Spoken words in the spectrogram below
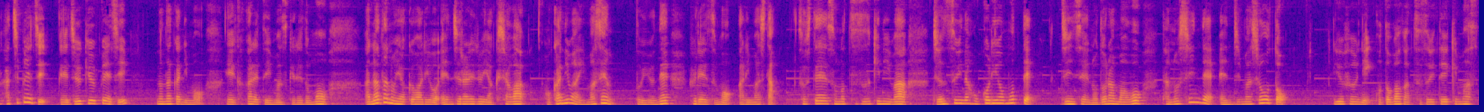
18ページ、えー、19ページの中にも、えー、書かれていますけれどもあなたの役割を演じられる役者は他にはいません。というねフレーズもありました。そしてその続きには純粋な誇りを持って人生のドラマを楽しんで演じましょうというふうに言葉が続いていきます。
